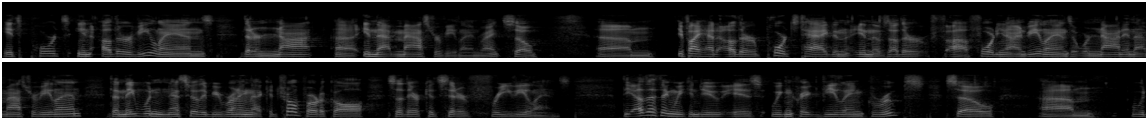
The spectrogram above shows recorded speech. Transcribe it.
it's ports in other VLANs that are not uh, in that master VLAN, right? So um, if I had other ports tagged in, in those other uh, 49 VLANs that were not in that master VLAN, then they wouldn't necessarily be running that control protocol, so they're considered free VLANs. The other thing we can do is we can create VLAN groups. So um, we,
